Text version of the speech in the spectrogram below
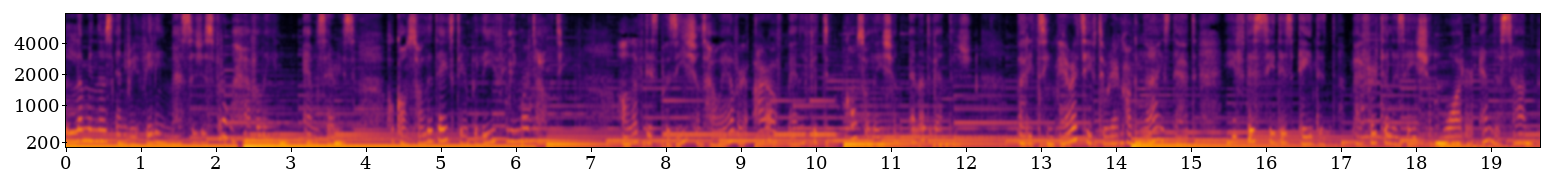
luminous and revealing messages from heavenly emissaries who consolidate their belief in immortality. All of these positions, however, are of benefit, consolation, and advantage. But it's imperative to recognize that if the seed is aided by fertilization, water, and the sun,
